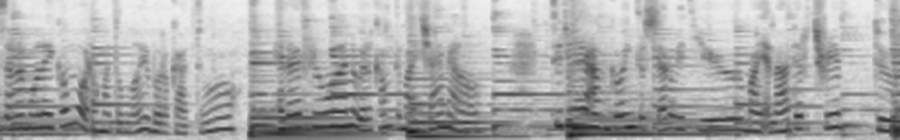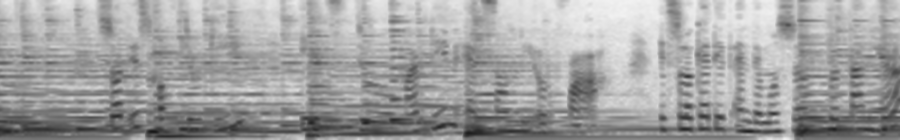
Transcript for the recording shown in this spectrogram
Assalamualaikum warahmatullahi wabarakatuh. Hello everyone, welcome to my channel. Today I'm going to share with you my another trip to southeast of Turkey. It's to Mardin and Sanliurfa. It's located in the Mosul, Britania,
